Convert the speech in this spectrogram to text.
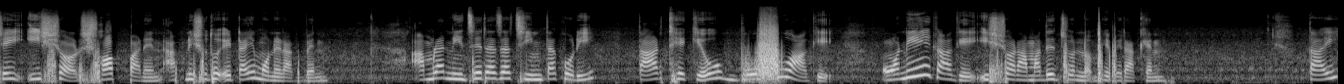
সেই ঈশ্বর সব পারেন, আপনি শুধু এটাই মনে রাখবেন। আমরা নিজেরা যা চিন্তা করি, তার থেকেও বহু আগে, অনেক আগে ঈশ্বর আমাদের জন্য ভেবে রাখেন। তাই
